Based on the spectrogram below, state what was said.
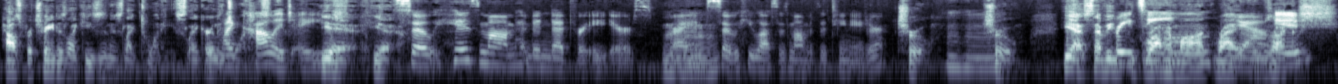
how it's portrayed is like he's in his like twenties, like early like 20s. college age. Yeah, yeah, So his mom had been dead for eight years, Mm-hmm. right? So he lost his mom as a teenager. true, true. Yeah, Sevvy brought him on, right? yeah. Exactly. Ish.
